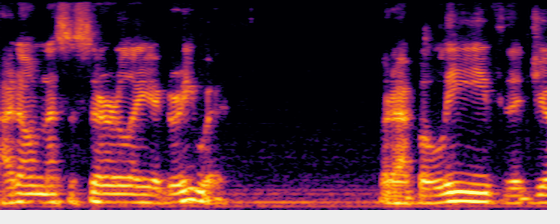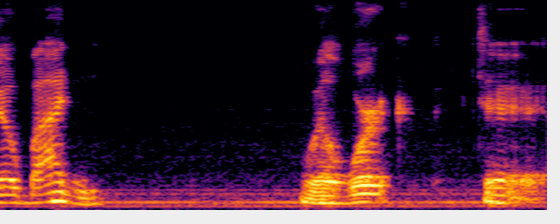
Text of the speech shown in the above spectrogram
I don't necessarily agree with. But I believe that Joe Biden will work to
